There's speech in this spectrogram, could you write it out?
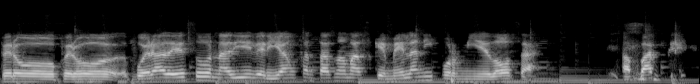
pero, pero fuera de eso, nadie vería un fantasma más que Melanie por miedosa. Aparte,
